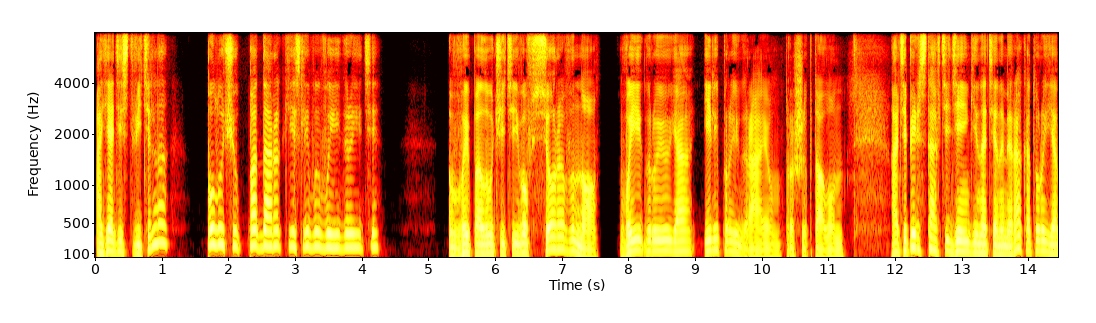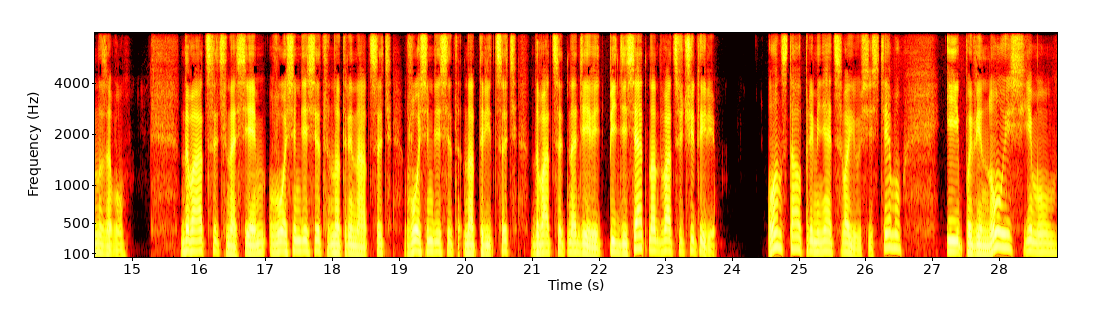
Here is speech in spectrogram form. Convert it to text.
А я действительно получу подарок, если вы выиграете? Вы получите его все равно, выиграю я или проиграю, прошептал он. А теперь ставьте деньги на те номера, которые я назову. 20 на 7, 80 на 13, 80 на 30, 20 на 9, 50 на 24. Он стал применять свою систему, и, повинуясь ему,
